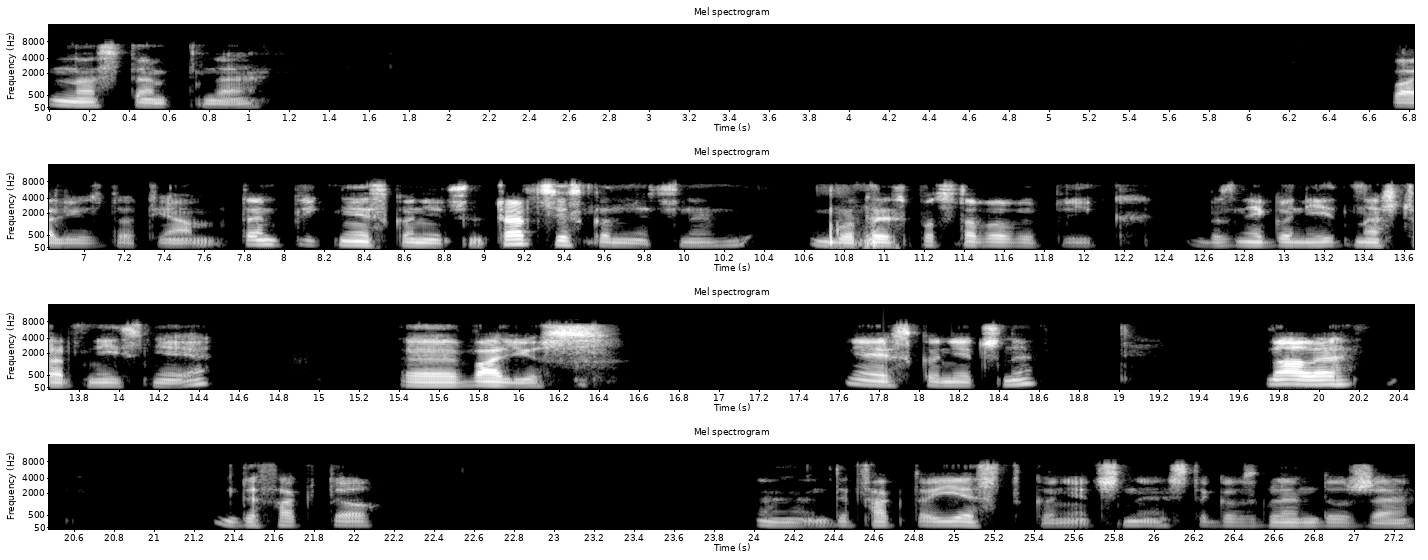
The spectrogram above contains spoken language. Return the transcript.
następne. values.yam. Ten plik nie jest konieczny. Charts jest konieczny, bo to jest podstawowy plik. Bez niego nie, nasz chart nie istnieje. E, values nie jest konieczny, no ale de facto e, de facto jest konieczny z tego względu, że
